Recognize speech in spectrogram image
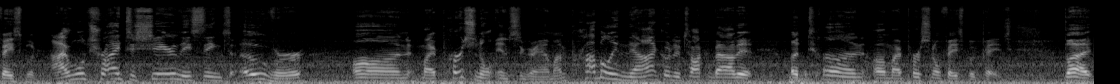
Facebook. I will try to share these things over on my personal Instagram. I'm probably not going to talk about it a ton on my personal Facebook page. But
